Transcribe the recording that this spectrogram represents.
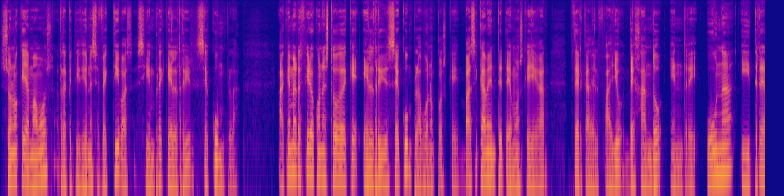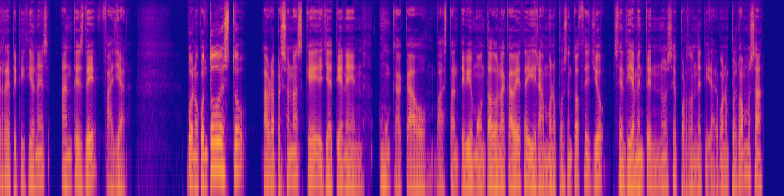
son lo que llamamos repeticiones efectivas, siempre que el RIR se cumpla. ¿A qué me refiero con esto de que el RIR se cumpla? Bueno, pues que básicamente tenemos que llegar cerca del fallo, dejando entre una y tres repeticiones antes de fallar. Bueno, con todo esto habrá personas que ya tienen un cacao bastante bien montado en la cabeza y dirán, bueno, pues entonces yo sencillamente no sé por dónde tirar. Bueno, pues vamos a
